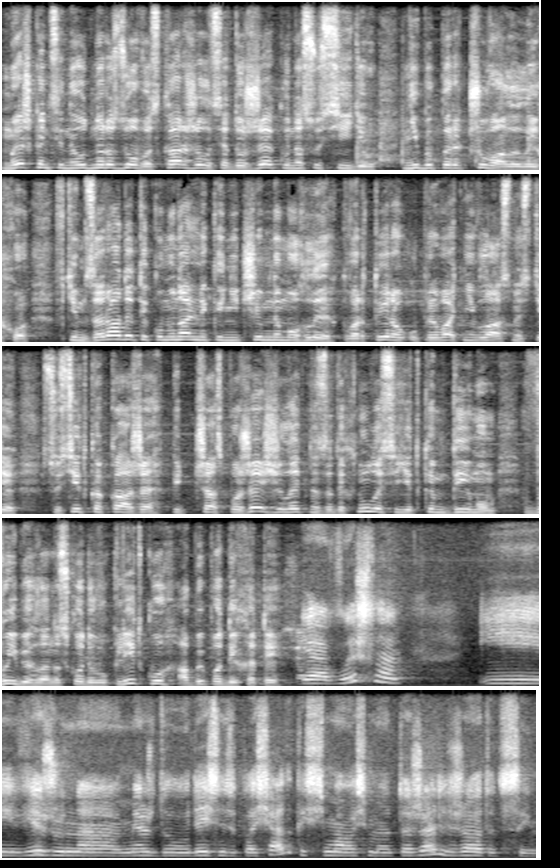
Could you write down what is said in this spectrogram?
Мешканці неодноразово скаржилися до ЖЕКу на сусідів, ніби передчували лихо. Втім, зарадити комунальники нічим не могли. Квартира у приватній власності. Сусідка каже, під час пожежі ледь не задихнулася їдким димом. Вибігла на сходову клітку, аби подихати. Я вышла и вижу на между лестничной площадкой 7-8 этажа лежал этот сын.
